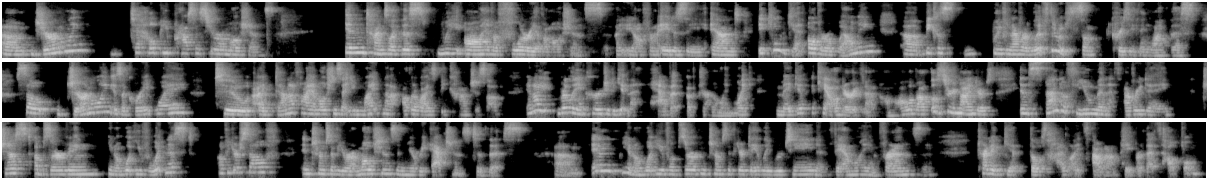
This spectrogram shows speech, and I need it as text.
Um, journaling to help you process your emotions. In times like this, we all have a flurry of emotions, uh, you know, from A to Z, and it can get overwhelming uh, because we've never lived through some crazy thing like this. So journaling is a great way to identify emotions that you might not otherwise be conscious of. And I really encourage you to get in the habit of journaling. Like make it a calendar event. I'm all about those reminders and spend a few minutes every day just observing, you know, what you've witnessed of yourself in terms of your emotions and your reactions to this. Um, and, you know, what you've observed in terms of your daily routine and family and friends and try to get those highlights out on paper. That's helpful.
